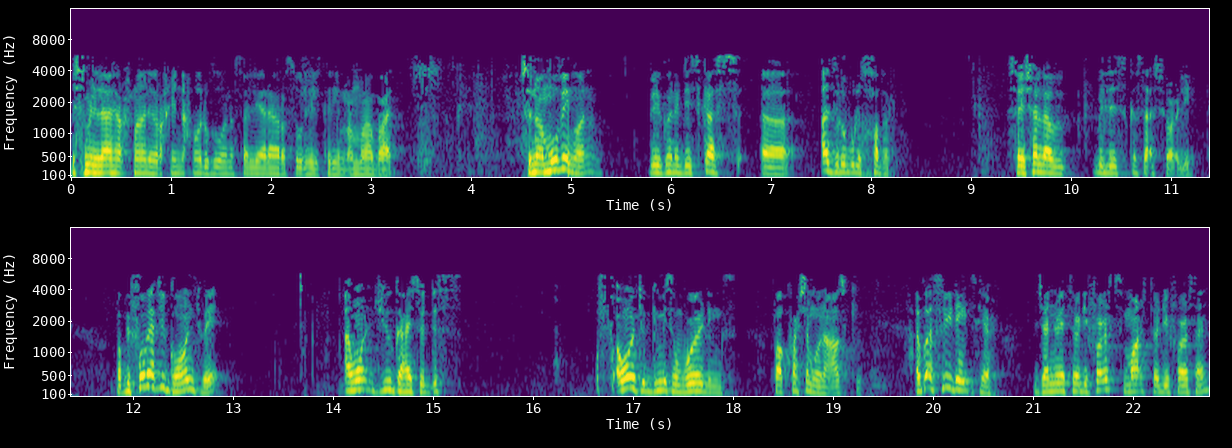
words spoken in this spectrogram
بسم الله الرحمن الرحيم نحمده ونصلي على رسوله الكريم أما بعد So now moving on we're going to discuss uh, أضرب الخبر So inshallah we'll discuss that shortly But before we actually go on to it I want you guys to just I want you to give me some wordings for a question I'm going to ask you I've got three dates here January 31st, March 31st and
